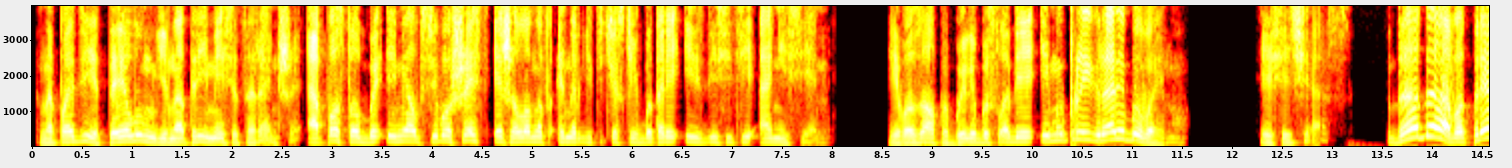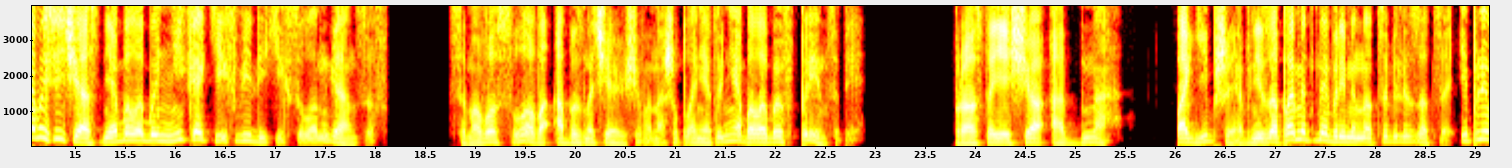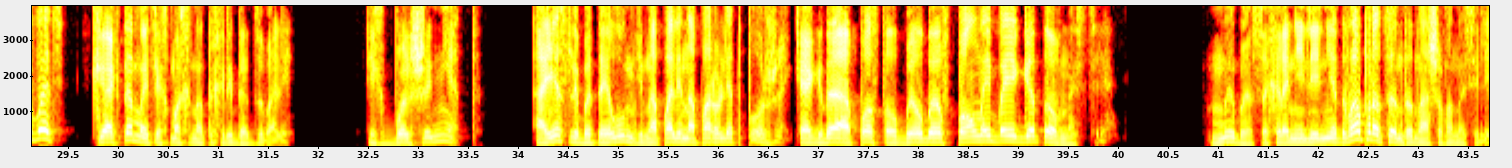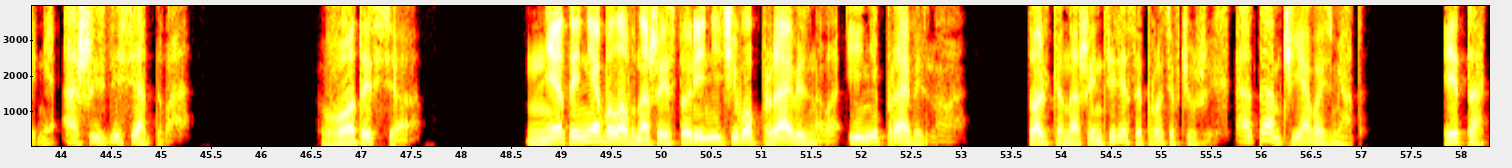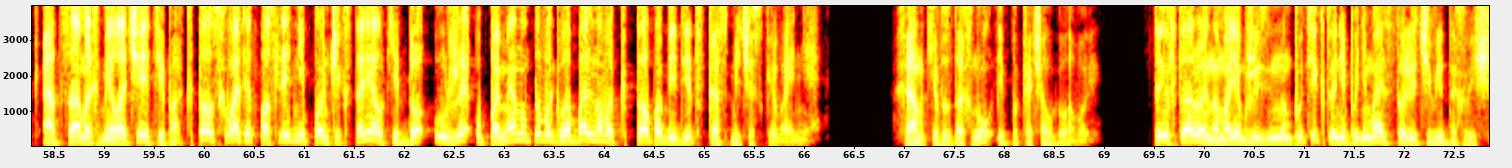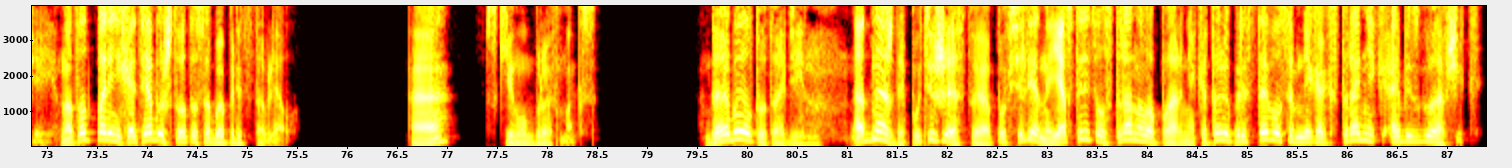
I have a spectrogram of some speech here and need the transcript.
Напади Тейлунги на три месяца раньше, апостол бы имел всего шесть эшелонов энергетических батарей из десяти, а не семь. Его залпы были бы слабее, и мы проиграли бы войну. И сейчас. Да-да, вот прямо сейчас не было бы никаких великих саланганцев. Самого слова, обозначающего нашу планету, не было бы в принципе. Просто еще одна, погибшая в незапамятные времена цивилизация. И плевать, как там этих мохнатых ребят звали. Их больше нет. А если бы Тайлунги напали на пару лет позже, когда апостол был бы в полной боеготовности? Мы бы сохранили не 2% нашего населения, а 62%. Вот и все. Нет и не было в нашей истории ничего правильного и неправильного. Только наши интересы против чужих, а там чья возьмет. Итак, от самых мелочей типа «кто схватит последний пончик с тарелки» до уже упомянутого глобального «кто победит в космической войне». Хамки вздохнул и покачал головой. «Ты второй на моем жизненном пути, кто не понимает столь очевидных вещей, но тот парень хотя бы что-то собой представлял». «А?» — вскинул бровь Макс. «Да был тут один. Однажды, путешествуя по Вселенной, я встретил странного парня, который представился мне как странник-обезглавщик.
